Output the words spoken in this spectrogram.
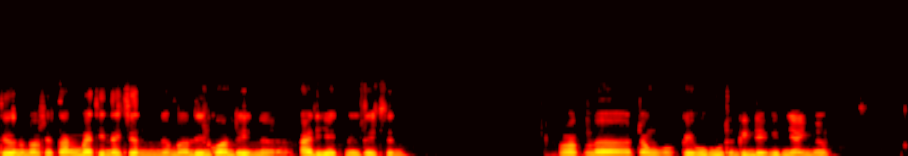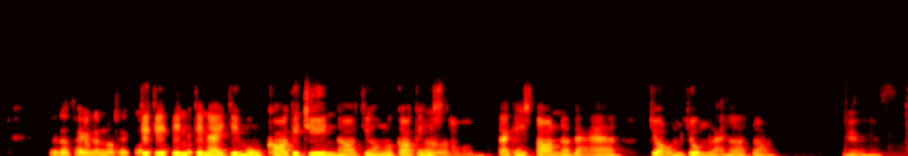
thường là nó sẽ tăng methylation mà liên quan đến ờ, IDH mutation hoặc là trong cái u, u thần kinh đệm ít nhánh mà người ta thấy là nó sẽ có cái cái cái cái này chỉ muốn coi cái gene thôi chứ không có coi cái Ờ. histone tại cái histone nó đã trộn chung lại hết rồi Dạ, dạ.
